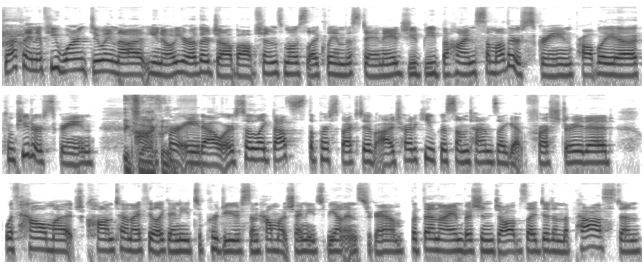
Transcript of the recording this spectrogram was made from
Exactly. And if you weren't doing that, you know, your other job options, most likely in this day and age, you'd be behind some other screen, probably a computer screen um, exactly for eight hours. So, like, that's the perspective I try to keep because sometimes I get frustrated with how much content I feel like I need to produce and how much I need to be on Instagram. But then I envision jobs I did in the past and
